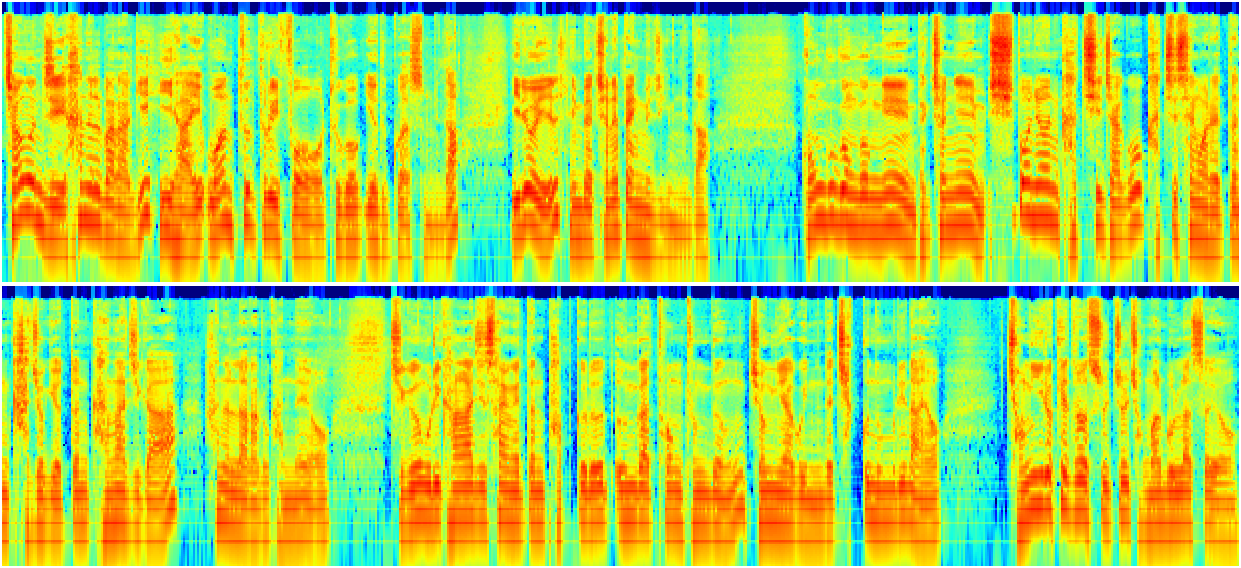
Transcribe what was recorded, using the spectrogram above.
정은지 하늘바라기 이하이 1, 2, 3, 4 두 곡 이어 듣고 왔습니다. 일요일 인백천의 백뮤직입니다. 0900님, 백천님, 15년 같이 자고 같이 생활했던 가족이었던 강아지가 하늘나라로 갔네요. 지금 우리 강아지 사용했던 밥그릇, 응가통 등등 정리하고 있는데 자꾸 눈물이 나요. 정이 이렇게 들었을 줄 정말 몰랐어요.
